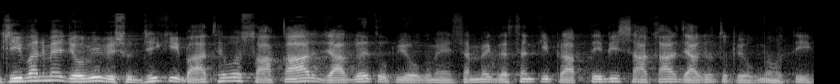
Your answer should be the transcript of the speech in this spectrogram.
जीवन में जो भी विशुद्धि की बात है, वो साकार जागृत उपयोग में, सम्यक दर्शन की प्राप्ति भी साकार जागृत उपयोग में होती।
